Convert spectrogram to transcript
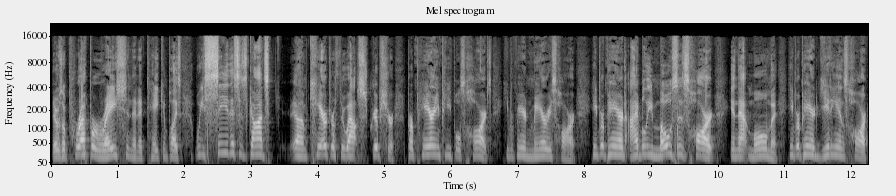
There was a preparation that had taken place. We see this as God's um, character throughout Scripture, preparing people's hearts. He prepared Mary's heart. He prepared, I believe, Moses' heart in that moment. He prepared Gideon's heart.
